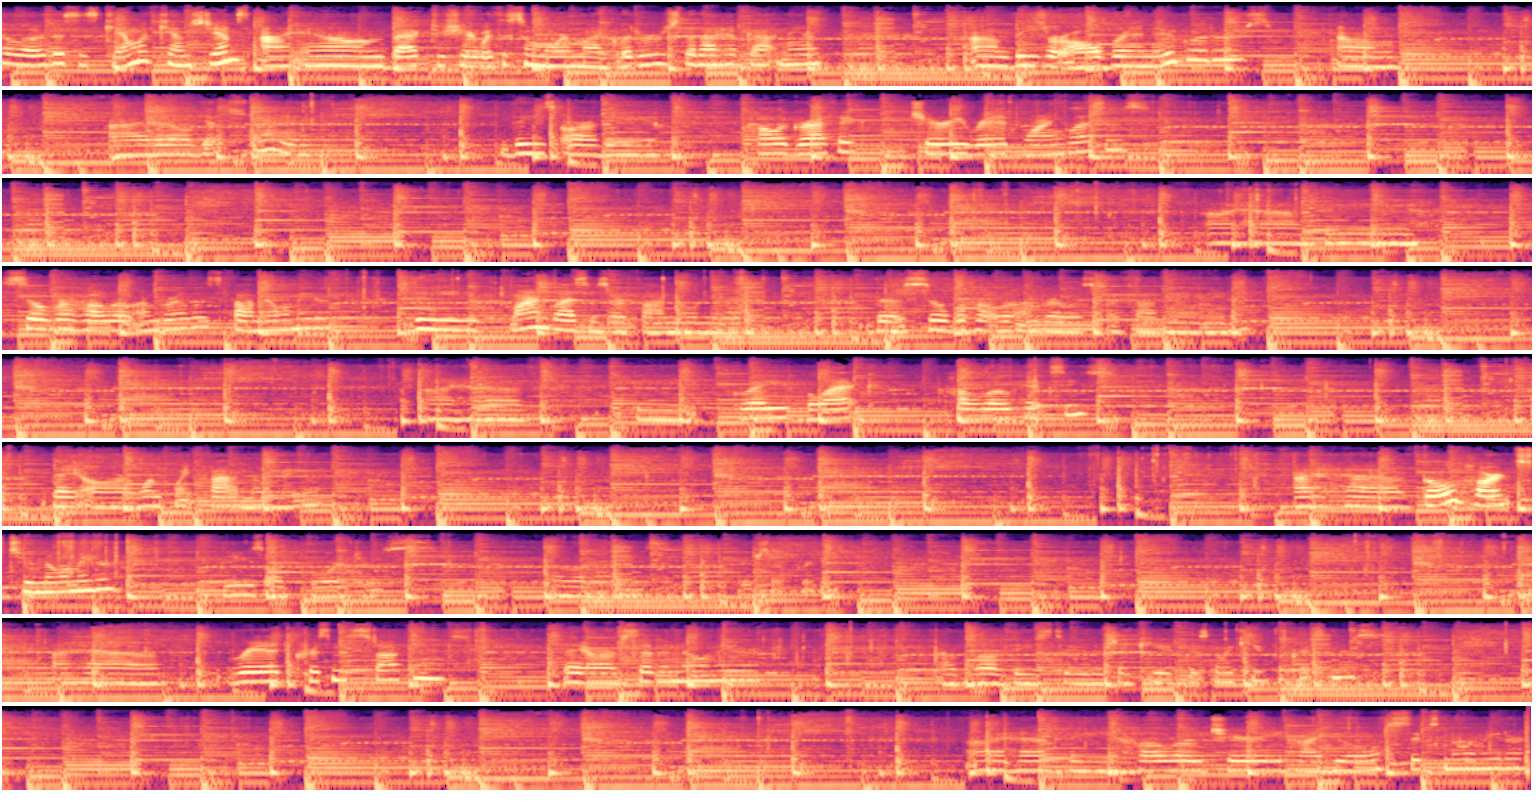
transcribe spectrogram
Hello, this is Kim with Kim's Gems. I am back to share with you some more of my glitters that I have gotten in. Um, these are all brand new glitters. Um, I will get started. These are the holographic cherry red wine glasses. Silver hollow umbrellas, 5 millimeter. The wine glasses are 5 millimeter. The silver hollow umbrellas are 5 millimeter. I have the gray black hollow hexies. They are 1.5 millimeter. Hearts, two millimeter. These are gorgeous. I love these. They're so pretty. I have red Christmas stockings. They are seven millimeter. I love these two. They're so cute. These gonna be cute for Christmas. Heel six millimeter.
